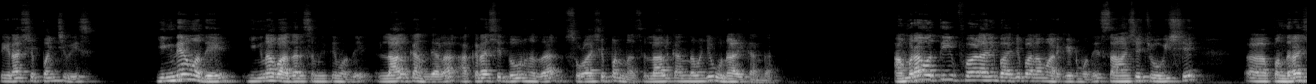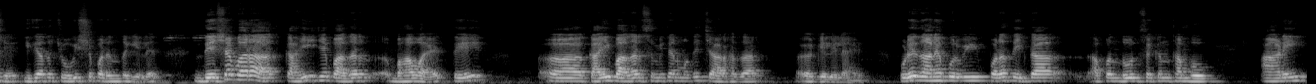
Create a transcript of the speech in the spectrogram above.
तेराशे पंचवीस. हिंगण्यामध्ये हिंगणा बाजार समितीमध्ये लाल कांद्याला अकराशे दोन हजार सोळाशे पन्नास. लाल कांदा म्हणजे उन्हाळी कांदा. अमरावती फळ आणि भाजीपाला मार्केटमध्ये सहाशे चोवीसशे पंधराशे इथे आता चोवीसशे पर्यंत गेले देशभरात काही जे बाजार भाव आहेत ते काही बाजार समित्यांमध्ये चार हजार गेलेले आहेत. पुढे जाण्यापूर्वी परत एकदा आपण दोन सेकंद थांबू. आणि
